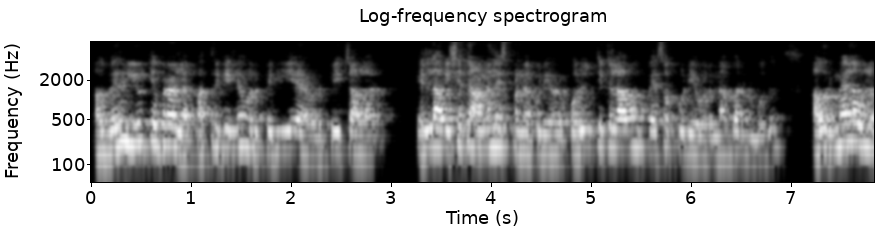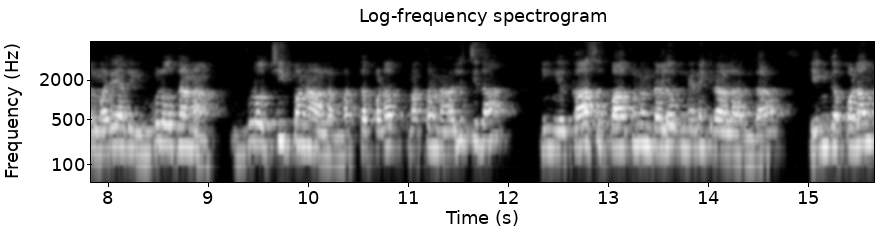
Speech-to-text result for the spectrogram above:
அவர் வெறும் யூடியூபரா இல்லை பத்திரிகையிலும் ஒரு பெரிய ஒரு பேச்சாளர் எல்லா விஷயத்தையும் அனலைஸ் பண்ணக்கூடிய ஒரு பொலிட்டிக்கலாகவும் பேசக்கூடிய ஒரு நபர்னும் போது அவர் மேல உள்ள மரியாதை இவ்வளவு தானா இவ்வளவு சீப்பான ஆளா? மத்த படம் மத்தவனை அழிச்சுதான் நீங்க காசு பார்க்கணுன்ற அளவுக்கு நினைக்கிற ஆளா இருந்தா எங்க படம்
